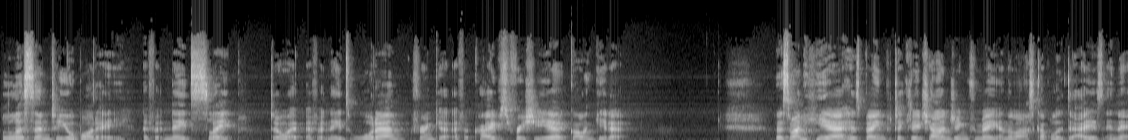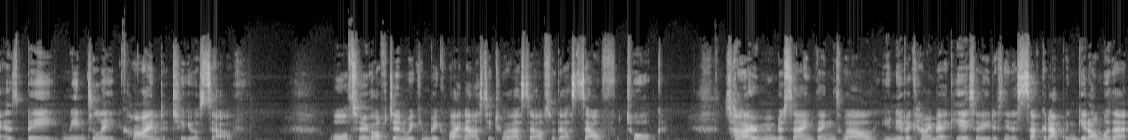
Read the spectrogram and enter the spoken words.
Listen to your body. If it needs sleep, do it. If it needs water, drink it. If it craves fresh air, go and get it. This one here has been particularly challenging for me in the last couple of days, and that is be mentally kind to yourself. All too often, we can be quite nasty to ourselves with our self talk so I remember saying things, well, you're never coming back here, so you just need to suck it up and get on with it.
